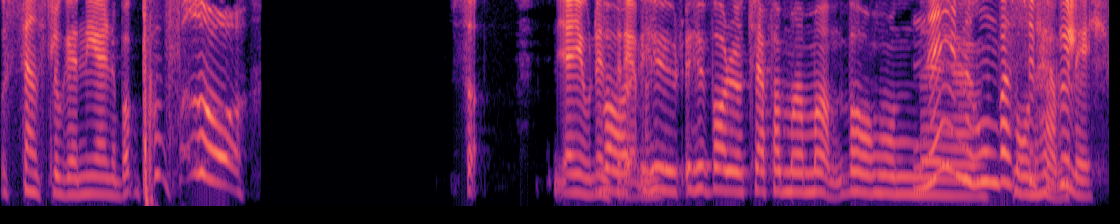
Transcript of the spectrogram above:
Och sen slog jag ner henne och bara puff, åh. Jag gjorde inte Var, det. Men... hur, hur var det att träffa mamman? Var hon Nej, eh, men hon var supergullig. hemsk?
